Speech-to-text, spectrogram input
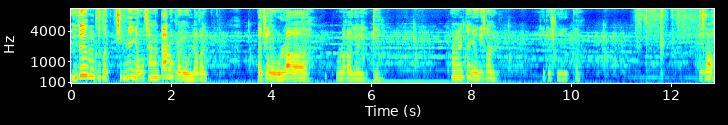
이름 그거 짓는 영상은 따로 그러면 올라가 나중에 올라가 올라가게 할게요. 그럼 일단 여기선 이게 더 중요하니까 그래서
